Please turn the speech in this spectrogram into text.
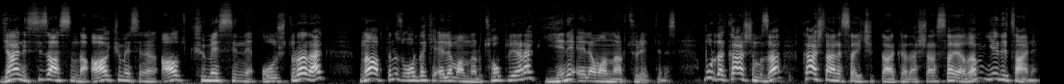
Yani siz aslında A kümesinin alt kümesini oluşturarak ne yaptınız? Oradaki elemanları toplayarak yeni elemanlar türettiniz. Burada karşımıza kaç tane sayı çıktı arkadaşlar? Sayalım. 7 tane.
